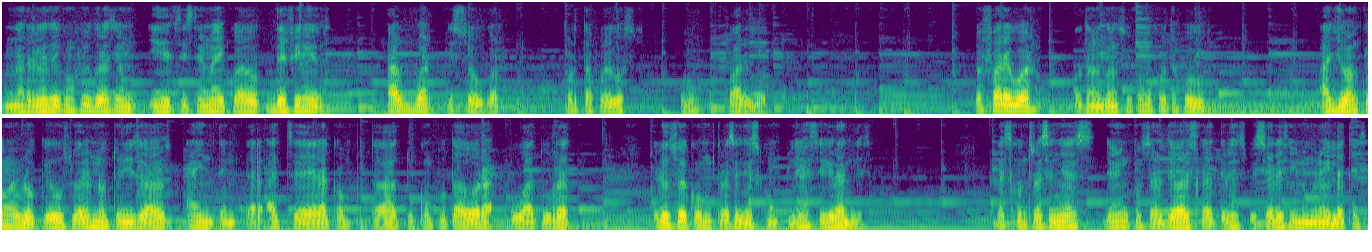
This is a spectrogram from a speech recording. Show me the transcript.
con las reglas de configuración y del sistema adecuado definidos, hardware y software, cortafuegos o firewall. Los firewall, o también conocidos como cortafuegos, ayudan con el bloqueo de usuarios no autorizados a intentar acceder a, tu computadora o a tu red. El uso de contraseñas complejas y grandes. Las contraseñas deben constar de varios caracteres especiales y números y letras.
